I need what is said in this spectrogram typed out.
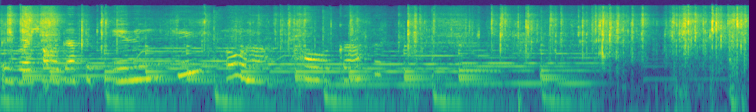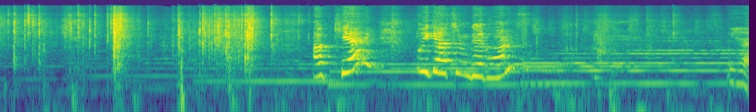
Reverse holographic energy. Oh, holographic. Okay, we got some good ones. A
